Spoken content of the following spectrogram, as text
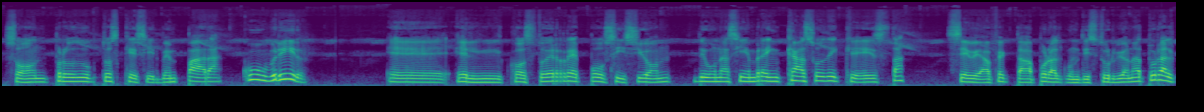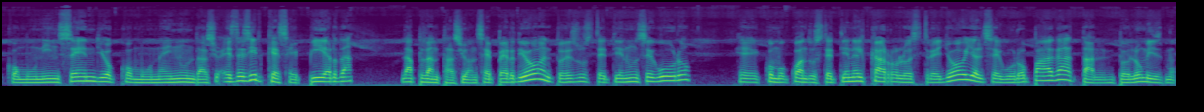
Son productos que sirven para cubrir eh, el costo de reposición de una siembra en caso de que ésta se vea afectada por algún disturbio natural, como un incendio, como una inundación, es decir, que se pierda la plantación. Se perdió, entonces usted tiene un seguro eh, como cuando usted tiene el carro, lo estrelló y el seguro paga, tal, entonces lo mismo.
